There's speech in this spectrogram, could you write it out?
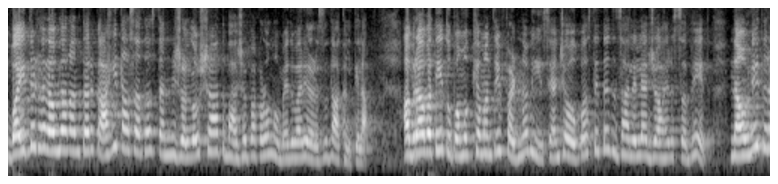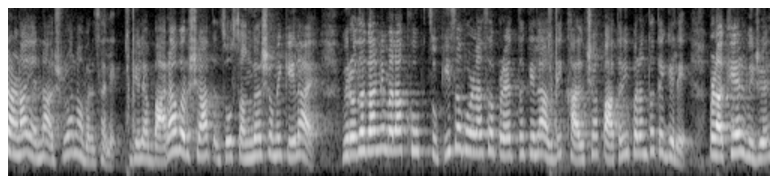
वैध ठरवल्यानंतर काही तासातच त्यांनी जल्लोषात भाजपकडून उमेदवारी अर्ज दाखल केला. अमरावतीत उपमुख्यमंत्री फडणवीस यांच्या उपस्थितीत झालेल्या जाहीर सभेत नवनीत राणा यांना अश्रू अनावर झाले. गेल्या बारा वर्षात जो संघर्ष मी केला आहे विरोधकांनी मला खूप चुकीचं बोलण्याचा प्रयत्न केला अगदी खालच्या पातळीपर्यंत ते गेले. पण अखेर विजय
